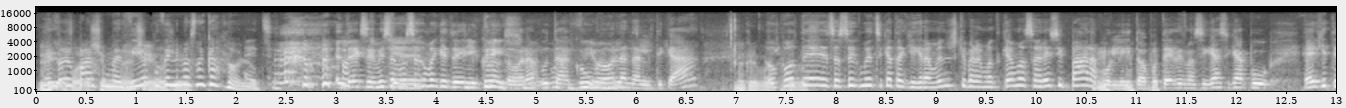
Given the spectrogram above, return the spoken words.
Δύο Εδώ φορές υπάρχουμε ήμουν, δύο έτσι, που δεν όχι. ήμασταν καθόλου. Έτσι. Εντάξει, εμείς Και όμω έχουμε και το υλικό τρεις, τώρα μάλλον, που τα όχι, ακούμε δύο, ναι. όλα αναλυτικά. Ακριβώς, Οπότε ακριβώς. σας έχουμε έτσι καταγεγραμμένους και πραγματικά μας αρέσει πάρα πολύ το αποτέλεσμα σιγά σιγά που έρχεται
